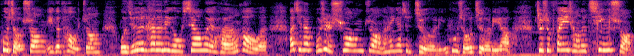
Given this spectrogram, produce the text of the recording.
护手霜一个套装，我觉得它的那个香味很好闻，而且它不是霜状的，它应该是啫喱护手啫喱啊，就是非常的清爽，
